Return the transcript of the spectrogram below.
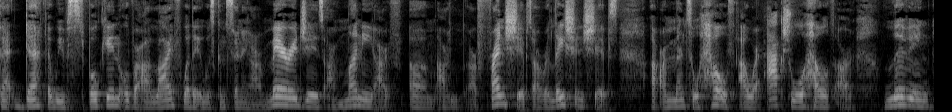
that death that we've spoken over our life, whether it was concerning our marriages, our money, our um, our our friendships, our relationships, uh, our mental health, our actual health, our living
